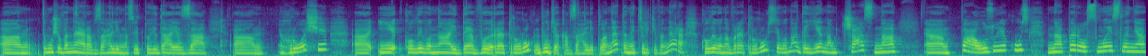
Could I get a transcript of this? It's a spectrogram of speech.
Ем, тому що Венера взагалі в нас відповідає за ем, гроші, е, і коли вона йде в ретро-рух, будь-яка взагалі планета, не тільки Венера, коли вона в ретро-русі, вона дає нам час на Е, паузу якусь на переосмислення,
